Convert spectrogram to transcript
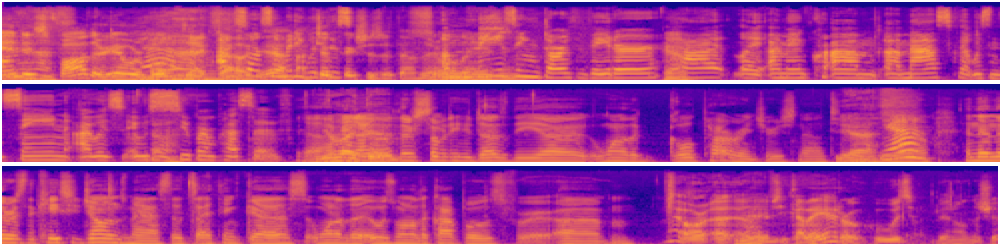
he and his father. Yeah, we're both Yeah. decked I out. saw yeah. somebody I with took this pictures with them. They're amazing. amazing Darth Vader Yeah. hat. Like I mean, um, a mask that was insane. I was it was super impressive. Yeah, I You're mean, right, I- there's somebody who does the uh, one of the gold Power Rangers now too. Yeah. you Yeah. know? And then there was the Casey Jones mask. That's I think uh, one of the it was one of the capos for. Um, Yeah, or uh, LAFC Caballero, who has been on the show.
